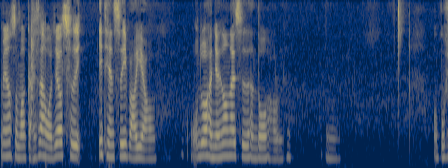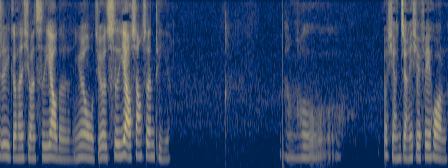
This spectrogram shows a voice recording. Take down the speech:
没有什么改善，我就吃一天吃一包药。我如果很严重，再吃很多好了。嗯，我不是一个很喜欢吃药的人，因为我觉得吃药伤身体。然后又想讲一些废话了。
